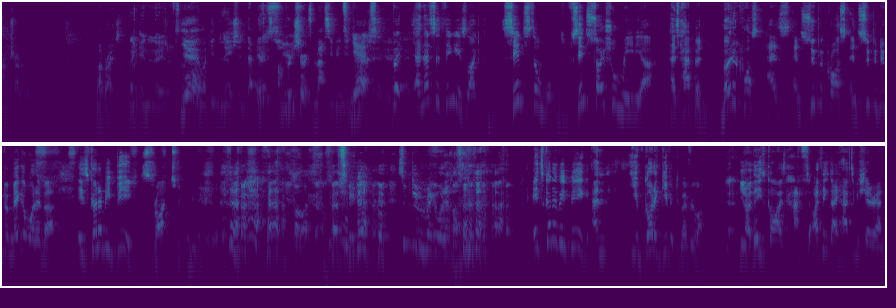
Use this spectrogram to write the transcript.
I'm trying to think, my brain's not like working. Indonesia and stuff. Yeah, like Indonesian. That, it's, it's I'm pretty sure it's massive in It's Indonesia. massive. yeah. But and that's the thing is like since the since social media has happened, motocross has and supercross and super duper mega whatever is going to be big, right? Super mega whatever. I like that. Super duper mega whatever. it's going to be big, and you've got to give it to everyone. Yeah. You know, these guys have to, I think they have to be shared around.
